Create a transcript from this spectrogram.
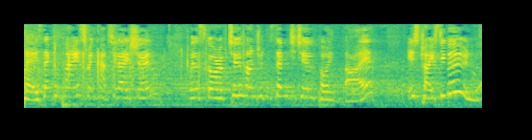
Okay, second place for encapsulation with a score of 272.5 is Tracy Boone.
